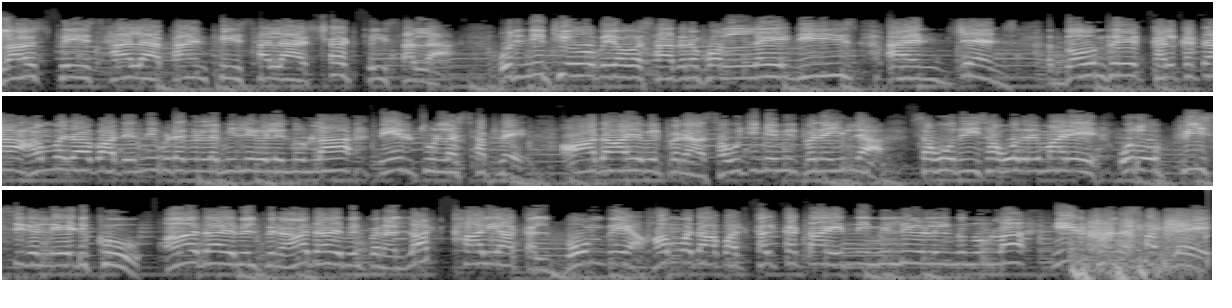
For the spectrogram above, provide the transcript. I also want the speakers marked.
Speaker 1: Blouse piece അല്ല pant piece അല്ല shirt piece അല്ല ഒരു നിത്യോപയോഗ സാധനം for ladies and gents Bombay Calcutta Ahmedabad എന്നിവിടങ്ങളിലെ മില്ലുകളിൽ നിന്നുള്ള നേരിട്ടുള്ള സപ്ലൈ ആദായ വിൽപ്പന സൗജന്യ വിൽപ്പന ഇല്ല സഹോദരി സഹോദരന്മാരെ ഓരോ പീസുകൾ എടുക്കൂ. ആദായ വിൽപ്പന ആദായ വിൽപ്പന ലാട്ട് ഖാലിയാക്കൽ ബോംബെ അഹമ്മദാബാദ് കൽക്കട്ട എന്നീ മില്ലുകളിൽ നിന്നുള്ള നേരിട്ടുള്ള സപ്ലൈ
